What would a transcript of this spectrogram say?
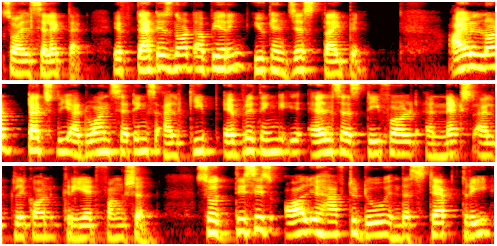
So I'll select that. If that is not appearing, you can just type in. I will not touch the advanced settings. I'll keep everything else as default and next I'll click on create function. So this is all you have to do in the step three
